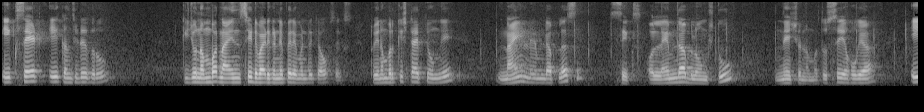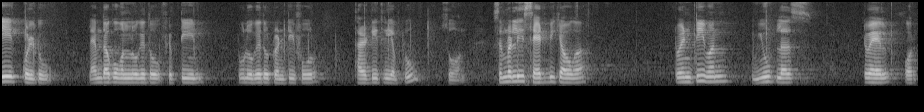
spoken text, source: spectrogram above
एक सेट ए कंसिडर करो कि जो नंबर नाइन से डिवाइड करने पे रिमाइंडर क्या हो? सिक्स तो ये नंबर किस टाइप के होंगे? नाइन लेमडा प्लस सिक्स और lambda belongs to natural number तो से हो गया ए इक्वल टू लेमडा को वन लोगे तो फिफ्टीन टू लोगे तो twenty four thirty three up to so on similarly set भी क्या होगा? Twenty one mu plus twelve और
